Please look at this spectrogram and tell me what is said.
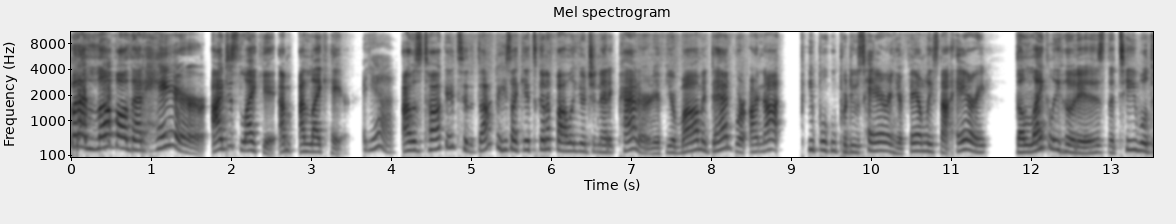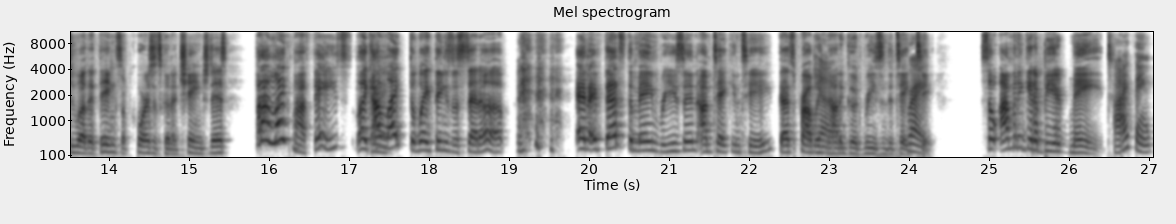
but I love all that hair. I just like it. I'm, I like hair. Yeah. I was talking to the doctor. He's like, it's going to follow your genetic pattern. If your mom and dad were are not people who produce hair and your family's not hairy, the likelihood is the T will do other things. Of course, it's going to change this, but I like my face. Like I like the way things are set up. and if that's the main reason I'm taking T, that's probably Yeah. not a good reason to take Right. T. So I'm going to get a beard made. I think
